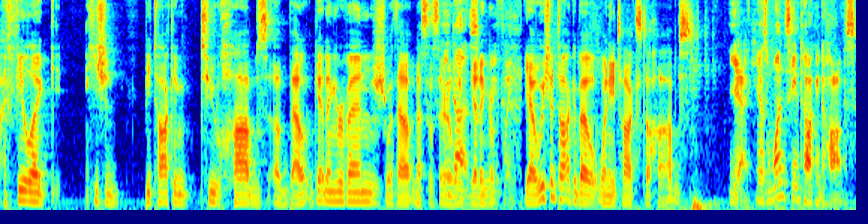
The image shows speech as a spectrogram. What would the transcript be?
I feel like he should be talking to Hobbes about getting revenge without necessarily does, getting. briefly. Yeah, we should talk about when he talks to Hobbes. Yeah, he has one scene talking to Hobbes.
